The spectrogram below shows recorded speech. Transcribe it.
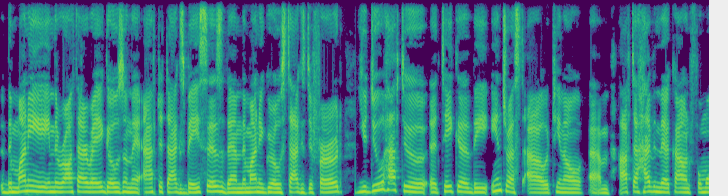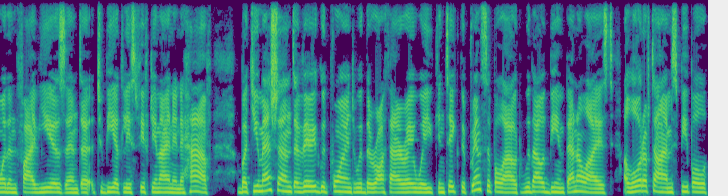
the money in the Roth IRA goes on the after tax basis, then the money grows tax deferred. You do have to uh, take uh, the interest out, you know, um, after having the account for more than five years and uh, to be at least 59 and a half. But you mentioned a very good point with the Roth IRA where you can take the principal out without being penalized. A lot of times people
